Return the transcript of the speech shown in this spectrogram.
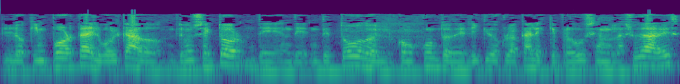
lo que importa el volcado de un sector, de, todo el conjunto de líquidos cloacales que producen las ciudades,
